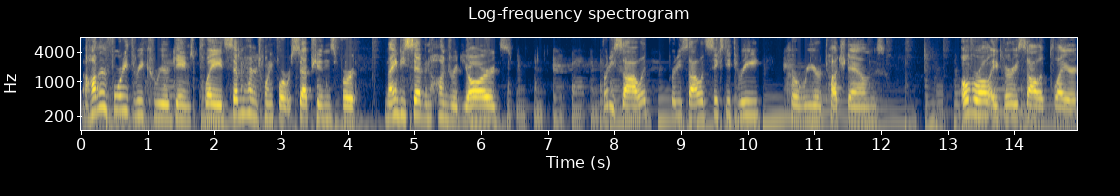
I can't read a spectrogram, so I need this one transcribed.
143 career games played, 724 receptions for 9,700 yards. Pretty solid. Pretty solid. 63 career touchdowns. Overall, a very solid player.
